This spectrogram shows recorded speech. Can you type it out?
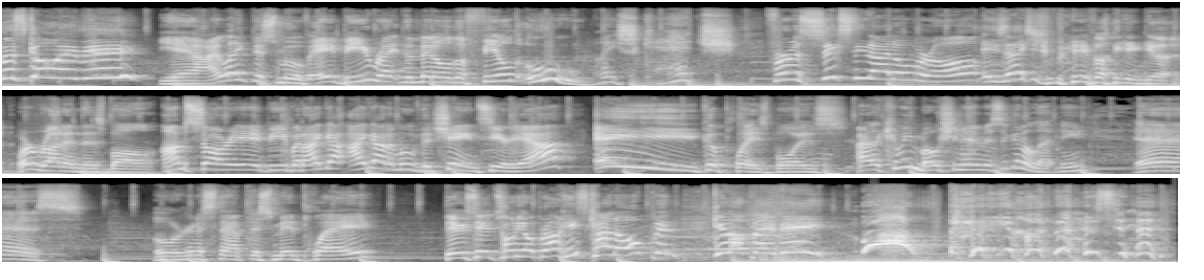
Let's go, AB. Yeah, I like this move. AB right in the middle of the field. Ooh, nice catch. For a 69 overall, he's actually pretty fucking good. We're running this ball. I'm sorry, AB, but I got I gotta move the chains here, yeah? Hey, good plays, boys. All right, can we motion him? Is it gonna let me? Yes. Oh, we're gonna snap this mid play. There's Antonio Brown. He's kind of open. Get up, baby. Oh! Oh! that shit.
